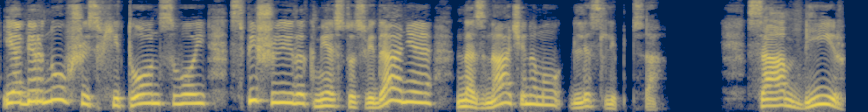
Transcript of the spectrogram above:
и, обернувшись в хитон свой, спешила к месту свидания, назначенному для слепца. Сам Бир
